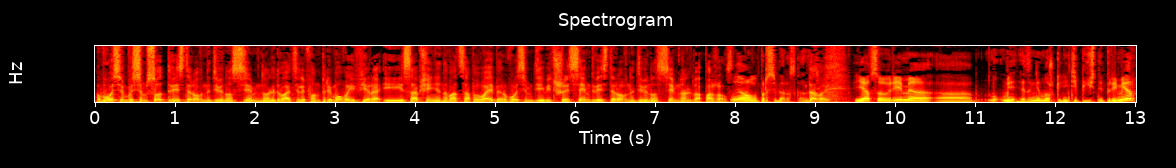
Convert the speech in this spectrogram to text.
8 800 200 ровно 9702, телефон прямого эфира и сообщение на WhatsApp и Viber 8 9 6 7 200 ровно 9702. Пожалуйста. Я могу про себя рассказать. Давай. Я в свое время, а, ну, это немножко нетипичный пример,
